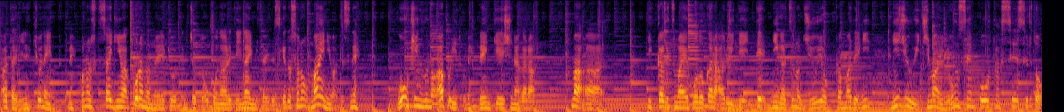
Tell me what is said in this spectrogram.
あたりね、去年とかね、この最近はコロナの影響で、ね、ちょっと行われていないみたいですけど、その前にはですね、ウォーキングのアプリと、ね、連携しながら、まあ、1ヶ月前ほどから歩いていて、2月の14日までに21万4000歩を達成すると、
